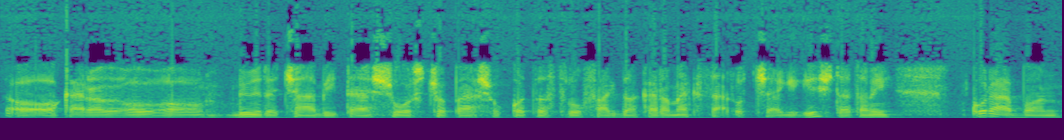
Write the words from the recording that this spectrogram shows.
Akár a, a, a bűnre csábítás, sorscsapások, katasztrófák, de akár a megszállottságig is. Tehát ami korábban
